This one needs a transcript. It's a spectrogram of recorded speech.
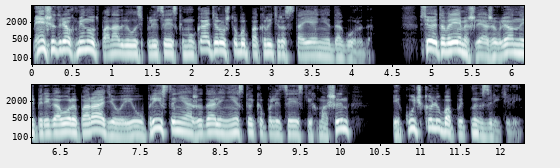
Меньше трех минут понадобилось полицейскому катеру, чтобы покрыть расстояние до города. Все это время шли оживленные переговоры по радио, и у пристани ожидали несколько полицейских машин и кучка любопытных зрителей.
